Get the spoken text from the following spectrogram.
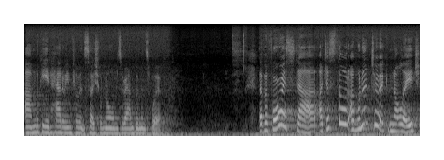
um, looking at how to influence social norms around women's work. But before I start, I just thought I wanted to acknowledge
